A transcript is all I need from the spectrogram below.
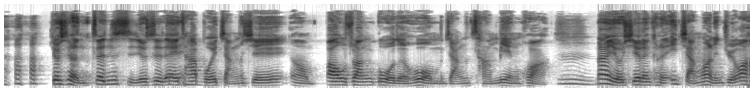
就是很真实，就是哎，他不会讲一些嗯包装过的，或我们讲场面话。嗯，那有些人可能一讲话，你觉得哇，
